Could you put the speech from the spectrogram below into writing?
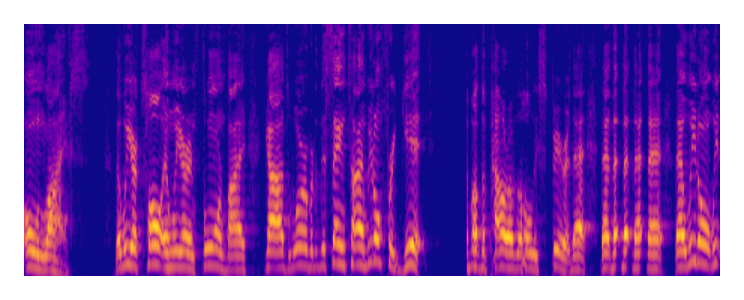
own lives that we are taught and we are informed by God's word, but at the same time, we don't forget about the power of the Holy Spirit. That that that that that, that, we don't we,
